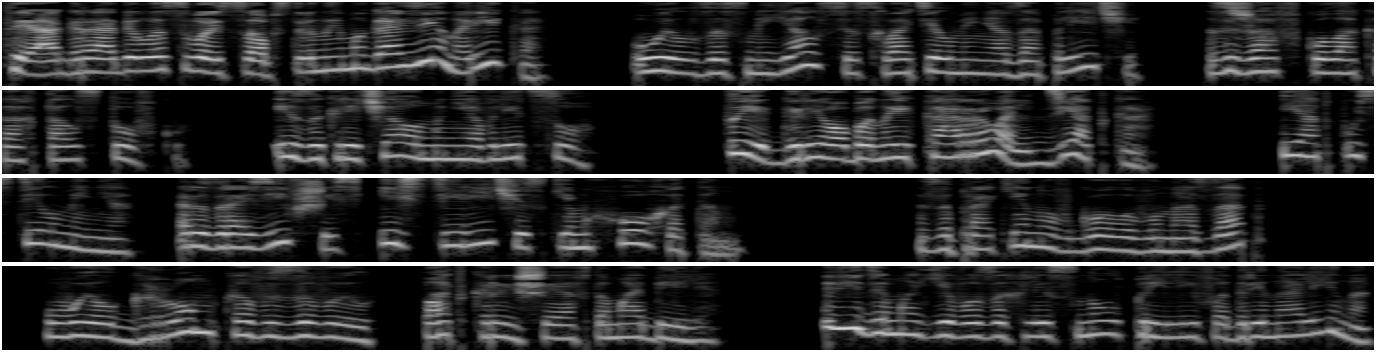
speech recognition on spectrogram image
«Ты ограбила свой собственный магазин, Рика!» Уилл засмеялся, схватил меня за плечи, сжав в кулаках толстовку, и закричал мне в лицо. «Ты грёбаный король, детка!» И отпустил меня, разразившись истерическим хохотом. Запрокинув голову назад, Уилл громко взвыл под крышей автомобиля. Видимо, его захлестнул прилив адреналина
